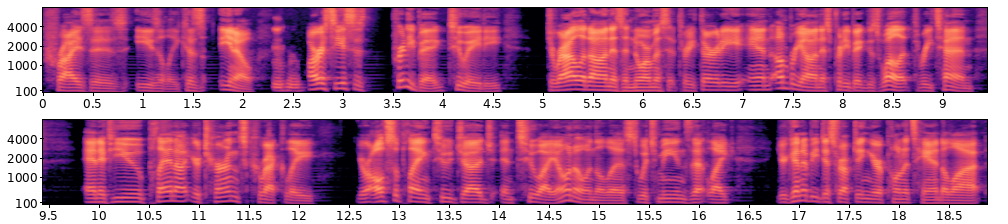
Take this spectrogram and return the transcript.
prizes easily cuz you know, hmm Arceus is pretty big, 280. Duraludon is enormous at 330, and Umbreon is pretty big as well at 310. And if you plan out your turns correctly, you're also playing two Judge and two Iono in the list, which means that like you're going to be disrupting your opponent's hand a lot.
